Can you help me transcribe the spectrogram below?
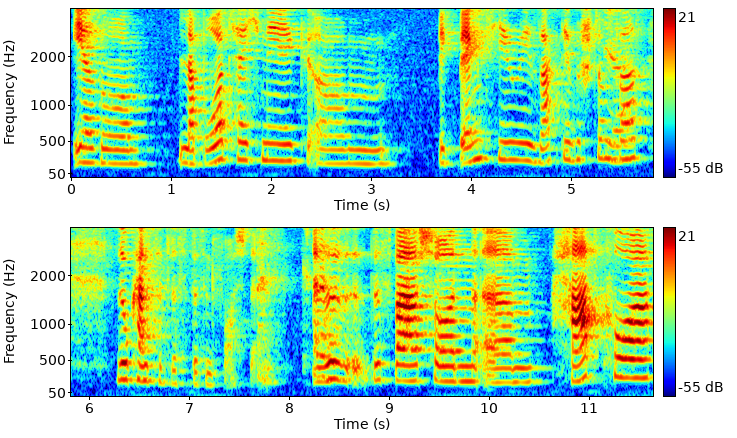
Eher so Labortechnik, ähm, Big Bang Theory, sagt dir bestimmt ja. was. So kannst du dir das ein bisschen vorstellen. Krass. Also das war schon ähm, Hardcore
